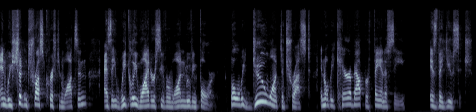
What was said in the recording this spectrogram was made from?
And we shouldn't trust Christian Watson as a weekly wide receiver one moving forward. But what we do want to trust and what we care about for fantasy is the usage.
